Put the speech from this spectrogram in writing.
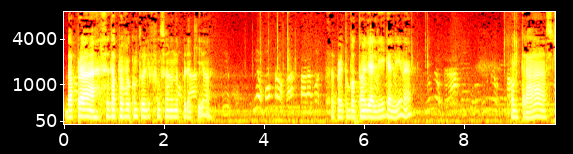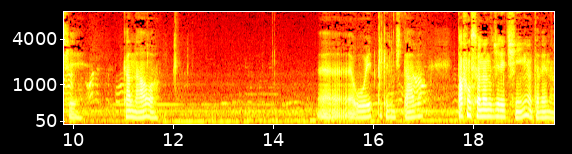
Dá pra, você dá pra ver o controle funcionando por aqui, ó. Você aperta o botão, ele liga ali, né? Contraste, canal, ó. É, 8 que a gente tava. Tá funcionando direitinho, tá vendo?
